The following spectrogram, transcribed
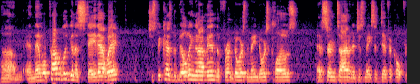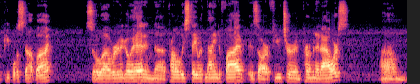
Um, and then we're probably going to stay that way just because the building that I'm in, the front doors, the main doors close at a certain time and it just makes it difficult for people to stop by. So uh, we're going to go ahead and uh, probably stay with 9 to 5 as our future and permanent hours. Um,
